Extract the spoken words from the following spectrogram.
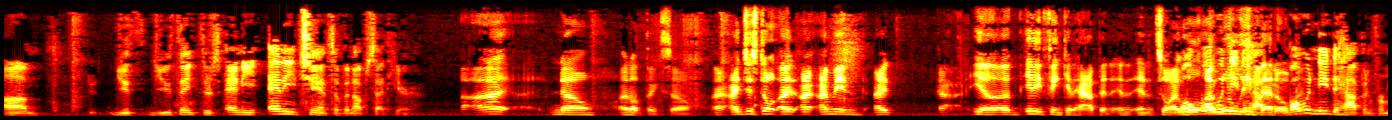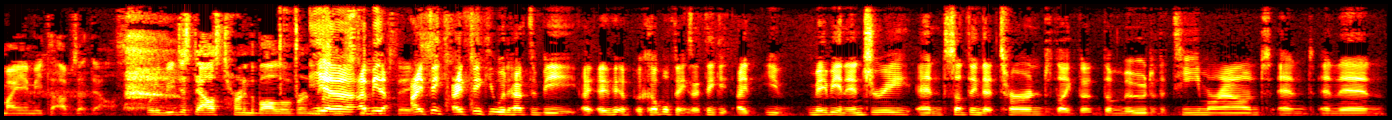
Um, do you do you think there's any any chance of an upset here? I no, I don't think so. I, I just don't. I, I, I mean, I, uh, you know, anything can happen, and, and so I What- will. I will leave that open. What would need to happen for Miami to upset Dallas? Would it be just Dallas turning the ball over and making yeah, I mean, mistakes? I think I think it would have to be I, I, a couple things. I think it, I, you maybe an injury and something that turned like the, the mood of the team around, and and then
